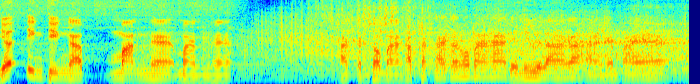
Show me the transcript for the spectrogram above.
เยอะจริง ๆ ครับ มันฮะ มันฮะ ทักกันเข้ามาครับ ทักทายกันเข้ามาฮะ เดี๋ยวมีเวลาก็อ่านกันไปฮะก็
